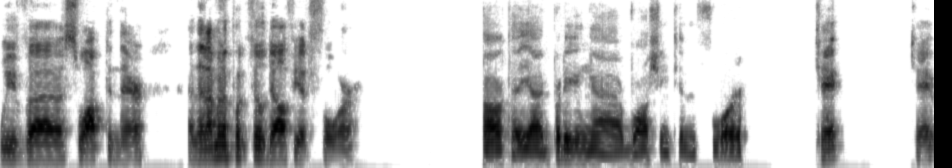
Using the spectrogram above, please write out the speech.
we've uh, swapped in there, and then I'm going to put Philadelphia at four. Okay, yeah, I'm putting uh, Washington four. Okay, okay,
